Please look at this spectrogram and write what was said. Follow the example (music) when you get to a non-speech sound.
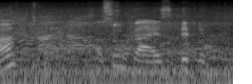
Huh? A surprise. (laughs)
